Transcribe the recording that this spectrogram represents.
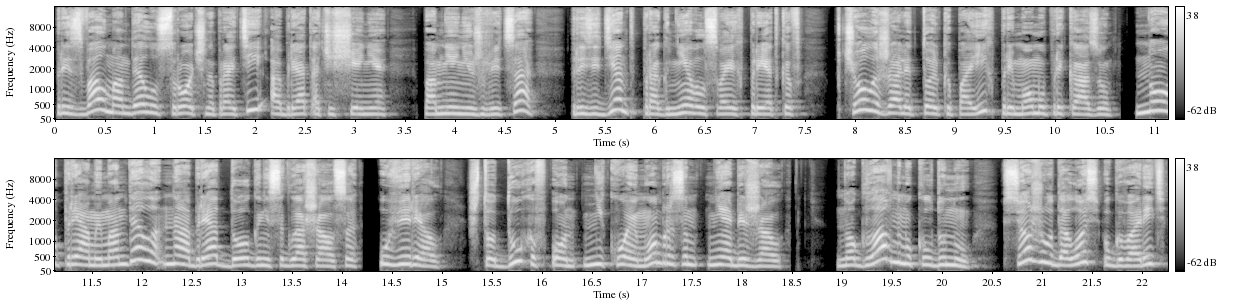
призвал Манделу срочно пройти обряд очищения. По мнению жреца, президент прогневал своих предков. Пчелы жалят только по их прямому приказу. Но упрямый Мандела на обряд долго не соглашался, уверял – что духов он никоим образом не обижал. Но главному колдуну все же удалось уговорить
